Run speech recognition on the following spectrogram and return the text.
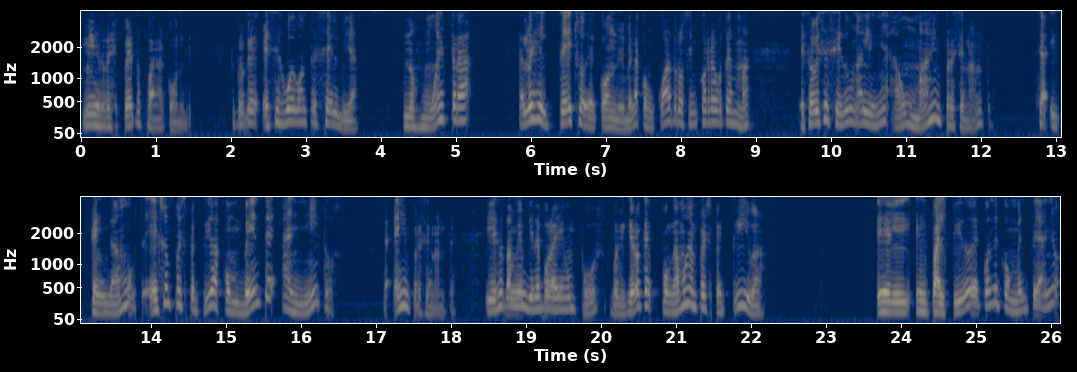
mis respetos para Condi. Yo creo que ese juego ante Selvia nos muestra tal vez el techo de Condi, ¿verdad? Con cuatro o cinco rebotes más, eso hubiese sido una línea aún más impresionante. O sea, y tengamos eso en perspectiva con 20 añitos. O sea, es impresionante. Y eso también viene por ahí en un post, porque quiero que pongamos en perspectiva el, partido de Conde con 20 años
